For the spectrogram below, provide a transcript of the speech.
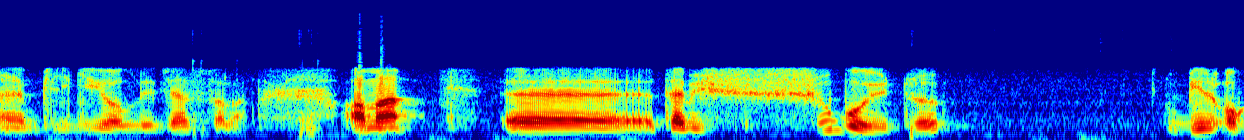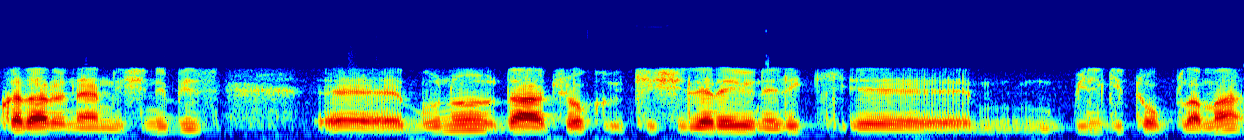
e, bilgi yollayacağız falan. Ama e, tabii şu boyutu bir o kadar önemli. Şimdi biz e, bunu daha çok kişilere yönelik e, bilgi toplama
